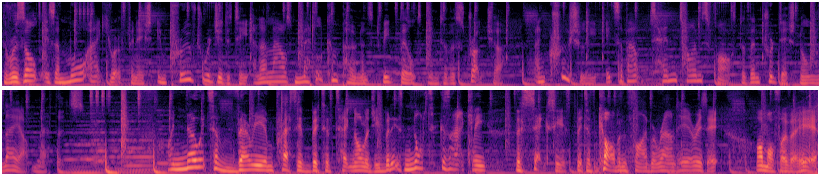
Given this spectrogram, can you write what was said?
The result is a more accurate finish, improved rigidity and allows metal components to be built into the structure. And crucially, it's about 10 times faster than traditional layup methods. I know it's a very impressive bit of technology, but it's not exactly the sexiest bit of carbon fibre around here, is it? I'm off over here.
